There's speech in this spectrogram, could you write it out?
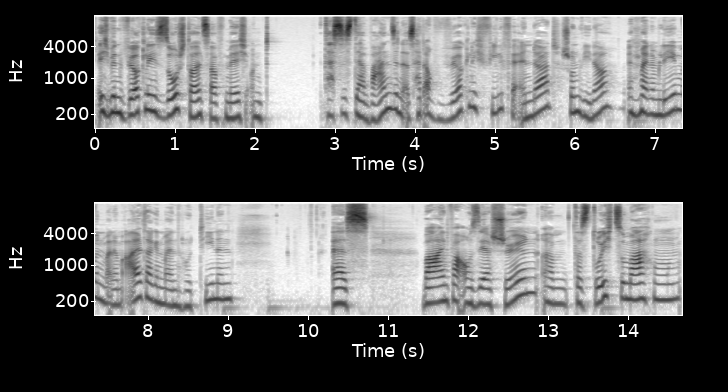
ich bin wirklich so stolz auf mich und das ist der Wahnsinn. Es hat auch wirklich viel verändert, schon wieder, in meinem Leben, in meinem Alltag, in meinen Routinen. Es war einfach auch sehr schön, ähm, das durchzumachen.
